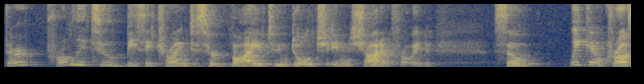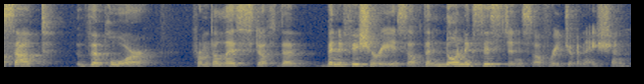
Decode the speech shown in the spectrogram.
they're probably too busy trying to survive to indulge in Schadenfreude. So we can cross out the poor from the list of the beneficiaries of the non existence of rejuvenation.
